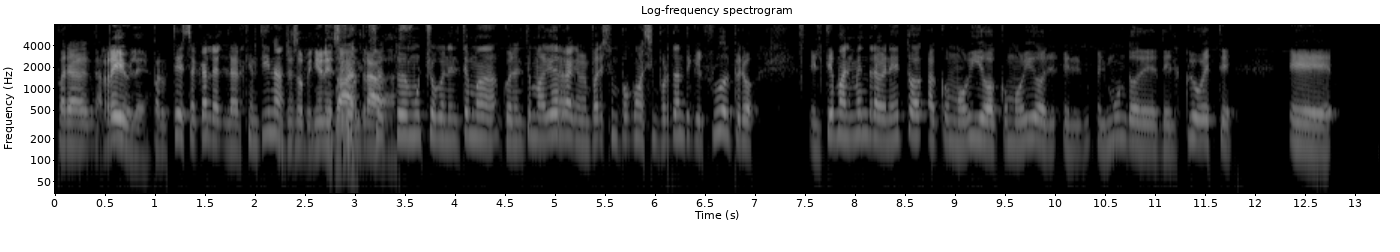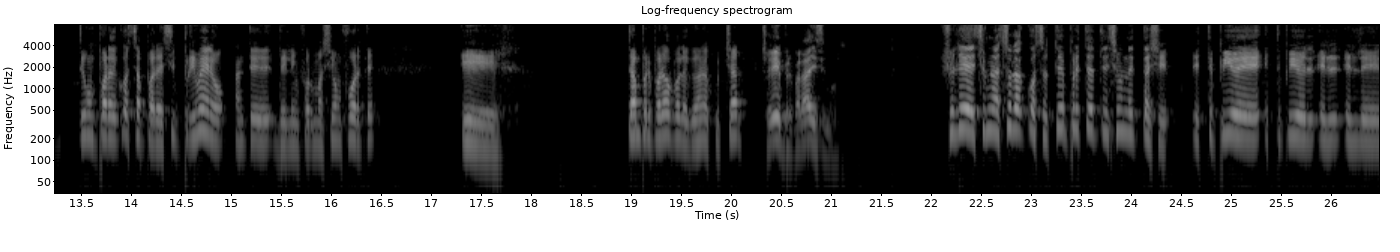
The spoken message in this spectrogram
Para, Terrible. para ustedes sacar la, la Argentina. Muchas opiniones. Yo encontradas. estuve mucho con el tema con el tema guerra, que me parece un poco más importante que el fútbol, pero el tema Almendra Benedetto ha, ha conmovido, ha conmovido el, el- el mundo de- del club este. Eh, tengo un par de cosas para decir. Primero, antes de, de la información fuerte, eh, ¿están preparados para lo que van a escuchar? Sí, preparadísimos. Yo le voy a decir una sola cosa. Usted presta atención a un detalle. Este pibe, este pibe el, el- el de,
